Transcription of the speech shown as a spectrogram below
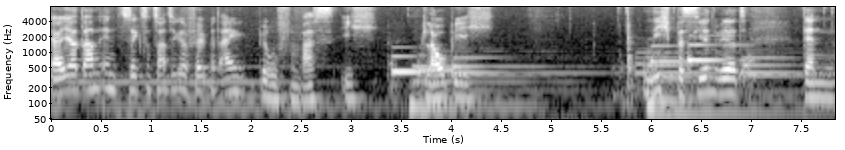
er ja dann ins 26er Feld mit einberufen, was ich glaube ich nicht passieren wird, denn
